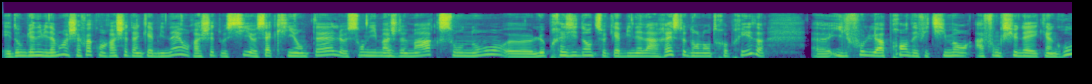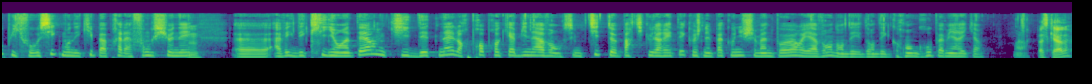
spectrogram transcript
Et donc, bien évidemment, à chaque fois qu'on rachète un cabinet, on rachète aussi euh, sa clientèle, son image de marque, son nom. Euh, le président de ce cabinet-là reste dans l'entreprise. il faut lui apprendre effectivement à fonctionner avec un groupe. Il faut aussi que mon équipe apprenne à fonctionner. Mmh. avec des clients internes qui détenaient leur propre cabinet avant. C'est une petite particularité que je n'ai pas connue chez Manpower et avant dans des, dans des grands groupes américains. Pascal?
